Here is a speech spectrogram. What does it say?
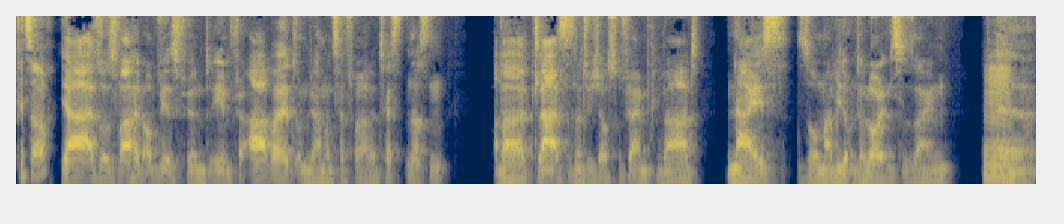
Findest du auch? Ja, also es war halt obvious für ein Dreh und für Arbeit und wir haben uns ja vorher alle testen lassen. Aber klar, es ist natürlich auch so für einen privat nice, so mal wieder unter Leuten zu sein. Mhm. Äh,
